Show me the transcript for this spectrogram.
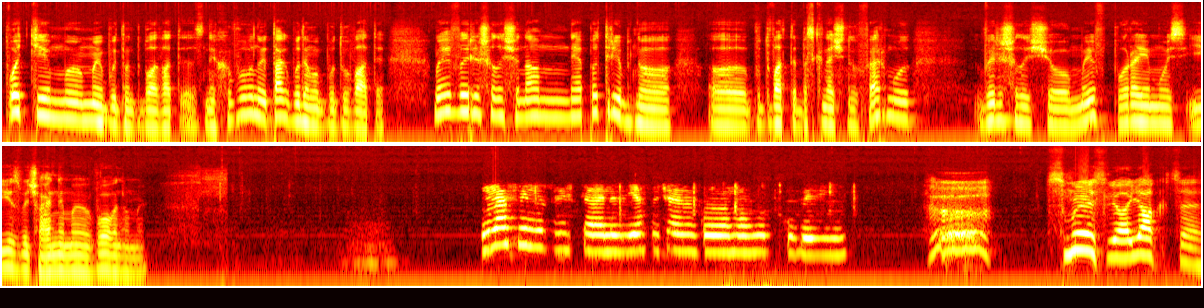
Потім ми будемо добувати з них вовну і так будемо будувати. Ми вирішили, що нам не потрібно е, будувати безкінечну ферму. Вирішили, що ми впораємось із звичайними вовнами. У нас мінус вівця, я случайно коли ламав лодку вивів. В смислі, а як це?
